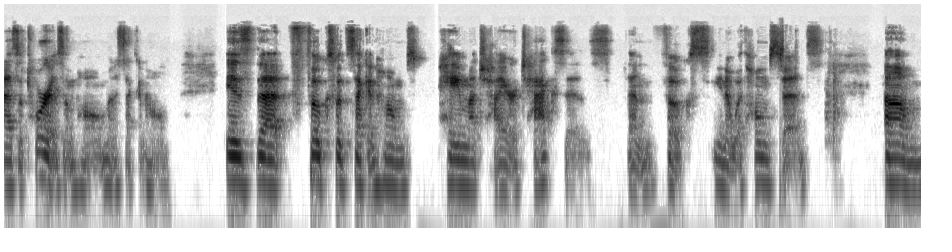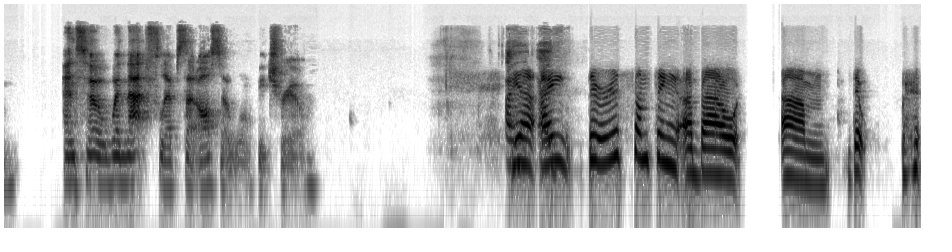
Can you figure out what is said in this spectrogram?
as a tourism home, a second home, is that folks with second homes pay much higher taxes than folks, you know, with homesteads. Um, and so when that flips, that also won't be true. yeah, I, I there is something about um, that.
